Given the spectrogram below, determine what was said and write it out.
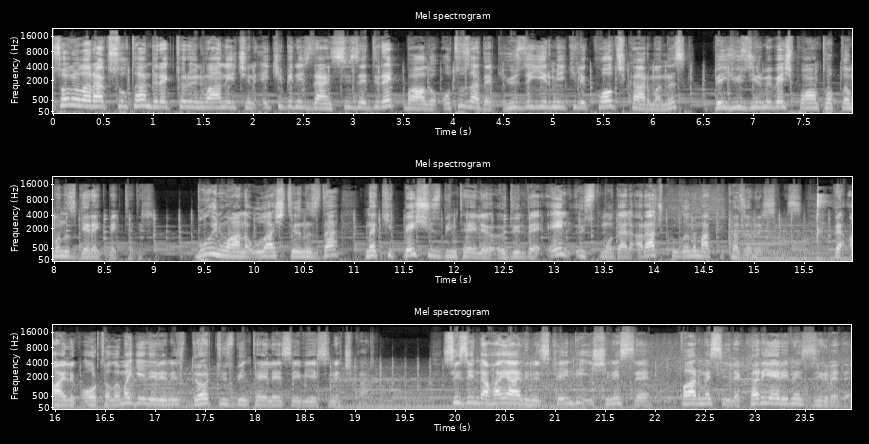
Son olarak Sultan Direktör ünvanı için ekibinizden size direkt bağlı 30 adet %22'lik kol çıkarmanız ve 125 puan toplamanız gerekmektedir. Bu ünvana ulaştığınızda nakit 500 bin TL ödül ve en üst model araç kullanım hakkı kazanırsınız. Ve aylık ortalama geliriniz 400 bin TL seviyesine çıkar. Sizin de hayaliniz kendi işinizse farmasi ile kariyeriniz zirvede.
